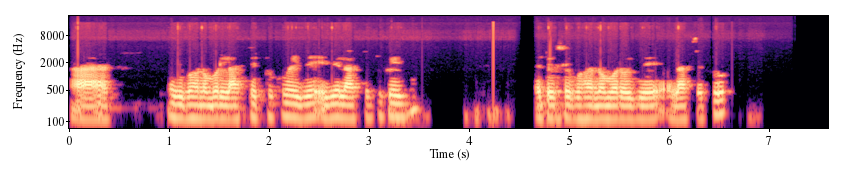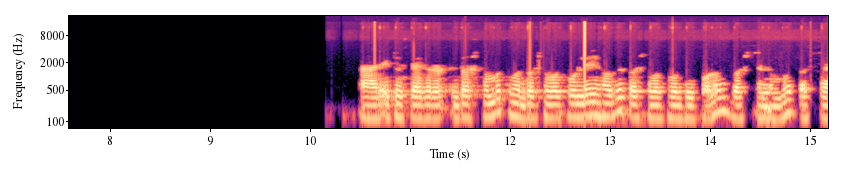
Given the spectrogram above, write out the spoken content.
আর এই যে নম্বর লাস্টের টুকু, এই যে এই যে লাস্টের টুকু, এই যে, এটা হচ্ছে ঘ নম্বর, ওই যে লাস্টের টুক। আর এটা হচ্ছে এগারো, দশ নম্বর, তোমার দশ নম্বর পড়লেই হবে, দশ নম্বর পর্যন্ত পড়ো, দশটা নম্বর, দশটা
